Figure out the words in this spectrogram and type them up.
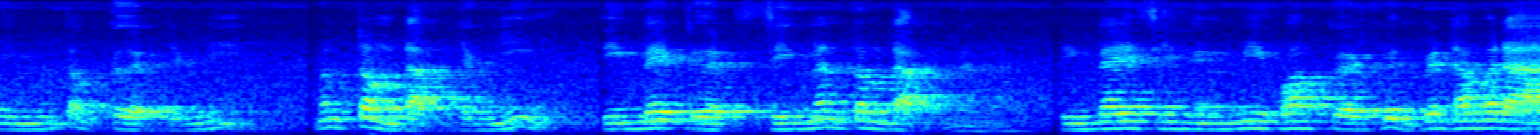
จริงมันต้องเกิดอย่างนี้ มันต้องดับอย่างนี้ สิ่งใดเกิดสิ่งนั้นต้องดับนะสิ่งใดสิ่งหนึ่งมีความเกิดขึ้นเป็นธรรมดา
